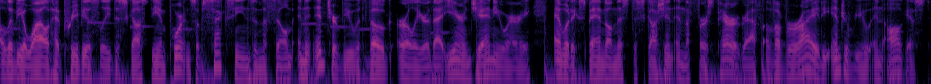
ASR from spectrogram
Olivia Wilde had previously discussed the importance of sex scenes in the film in an interview with Vogue earlier that year in January, and would expand on this discussion in the first paragraph of a Variety interview in August.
